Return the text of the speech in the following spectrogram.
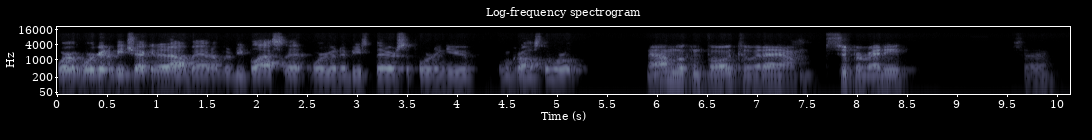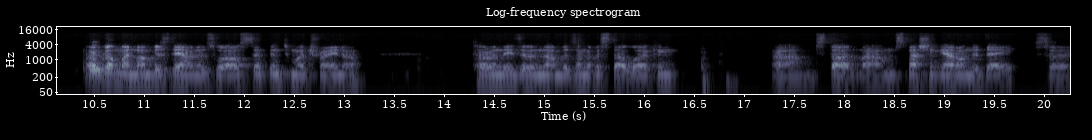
we're we're gonna be checking it out, man. I'm gonna be blasting it. We're gonna be there supporting you from across the world. Now I'm looking forward to it. eh? I'm super ready. So I've got my numbers down as well. Sent them to my trainer. Told him these are the numbers I'm going to start working. Um, start um, smashing out on the day. So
